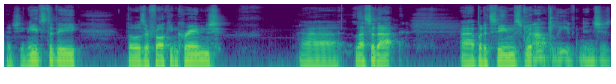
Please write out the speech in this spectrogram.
than she needs to be. Those are fucking cringe. Uh, less of that. Uh, but it seems with I can't believe Ninja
